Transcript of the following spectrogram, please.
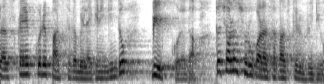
সাবস্ক্রাইব করে পাশ থেকে বেলাইকেনে কিন্তু ক্লিক করে দাও। তো চলো শুরু করা যাক আজকের ভিডিও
